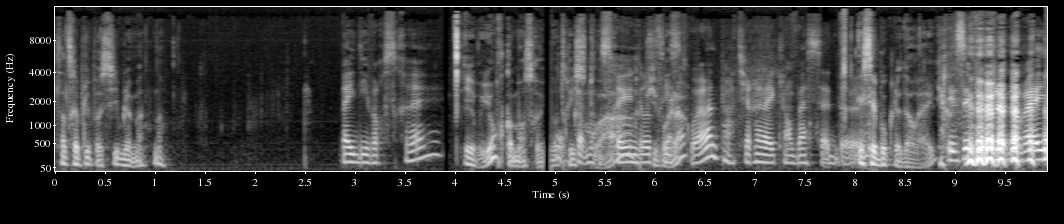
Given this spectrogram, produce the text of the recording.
Ça ne serait plus possible maintenant. Bah, il divorcerait. Et oui, on recommencerait une autre on histoire. commencerait une autre puis voilà. histoire. Elle partirait avec l'ambassadeur. Et ses boucles d'oreilles. Et c'est boucles d'oreilles,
